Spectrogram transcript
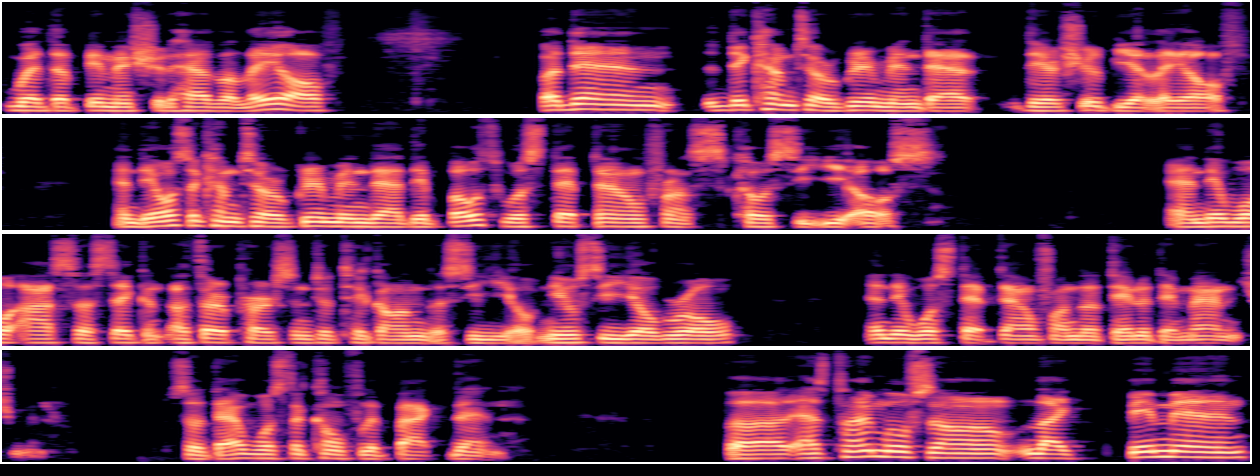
whether Bitmain should have a layoff, but then they come to agreement that there should be a layoff and they also come to agreement that they both will step down from co-CEOs, and they will ask a second, a third person to take on the CEO, new CEO role, and they will step down from the day-to-day management. So that was the conflict back then. But as time moves on, like Bitmain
